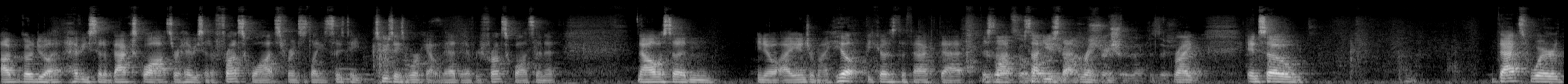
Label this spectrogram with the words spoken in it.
I, I go to do a heavy set of back squats or a heavy set of front squats. For instance, like Tuesday's workout, we had the heavy front squats in it. Now all of a sudden you know, I injure my hip because of the fact that it's not, it's not used that range, that position, right? right? And so that's where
